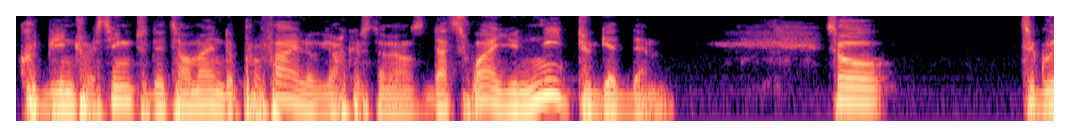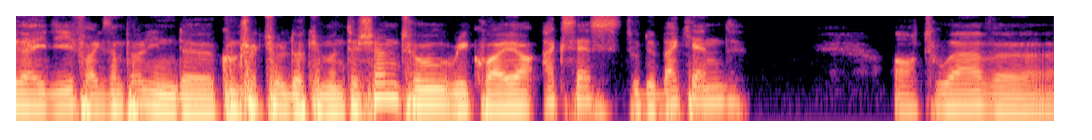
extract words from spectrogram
could be interesting to determine the profile of your customers. That's why you need to get them. So it's a good idea, for example, in the contractual documentation to require access to the backend or to have uh,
